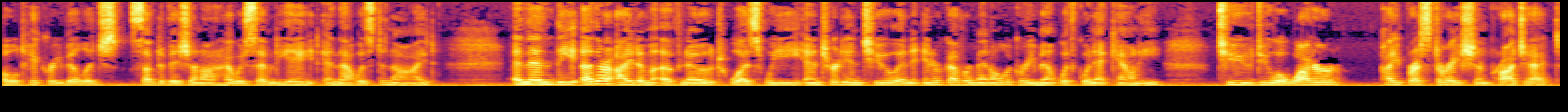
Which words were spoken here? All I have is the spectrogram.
Old Hickory Village subdivision on Highway 78, and that was denied. And then the other item of note was we entered into an intergovernmental agreement with Gwinnett County to do a water pipe restoration project.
